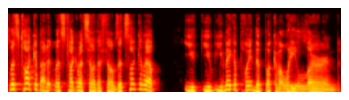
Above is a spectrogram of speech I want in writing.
let's talk about it. Let's talk about some of the films. Let's talk about you, you, you make a point in the book about what he learned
